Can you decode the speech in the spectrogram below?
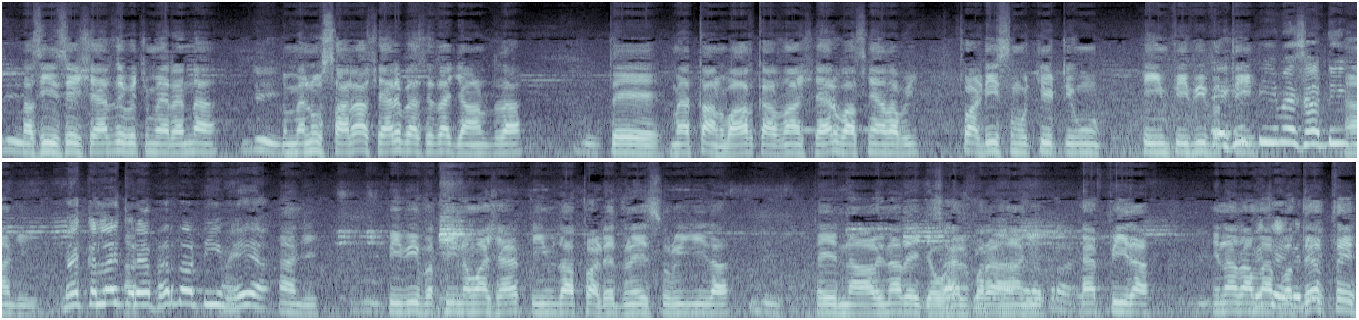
ਜੀ। ਅਸੀਂ ਇਸੇ ਸ਼ਹਿਰ ਦੇ ਵਿੱਚ ਮੈਂ ਰਹਿਣਾ ਜੀ। ਮੈਨੂੰ ਸਾਰਾ ਸ਼ਹਿਰ ਵੈਸੇ ਤਾਂ ਜਾਣਦਾ। ਜੀ। ਤੇ ਮੈਂ ਧੰਨਵਾਦ ਕਰਦਾ ਸ਼ਹਿਰ ਵਾਸੀਆਂ ਦਾ ਵੀ। ਤੁਹਾਡੀ ਸਮੁੱਚੀ ਟੀਮ ਟੀਮ ਪੀਵੀ ਇਹੀ 32 ਟੀਮ ਹੈ ਸਾਡੀ। ਹਾਂਜੀ। ਮੈਂ ਇਕੱਲਾ ਹੀ ਤੁਰਿਆ ਫਿਰਦਾ ਟੀਮ ਇਹ ਆ। ਹਾਂਜੀ। ਪੀਵੀ 32 ਨਵਾਂ ਸ਼ਹਿਰ ਟੀਮ ਦਾ ਤੁਹਾਡੇ ਦਿਨੇਸ਼ ਸੂਰੀ ਜੀ ਦਾ। ਤੇ ਨਾਲ ਇਹਨਾਂ ਦੇ ਜੋ ਸਾਥੀ ਹੈਲਪਰ ਆ ਹਾਂਜੀ ਭਰਾ। ਹੈ। ਹੈਪੀ ਦਾ। ਇਹਨਾਂ ਦਾ ਮੈਂ ਵਿਜੇ, ਵਿਜੇ। ਦਿਲ ਤੇ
